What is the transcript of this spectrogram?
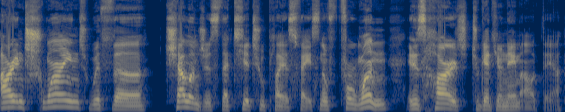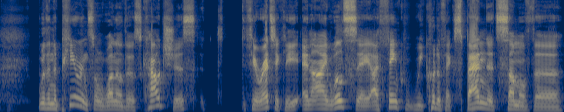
are entwined with the challenges that tier 2 players face. Now, for one, it is hard to get your name out there. With an appearance on one of those couches, theoretically, and I will say, I think we could have expanded some of the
